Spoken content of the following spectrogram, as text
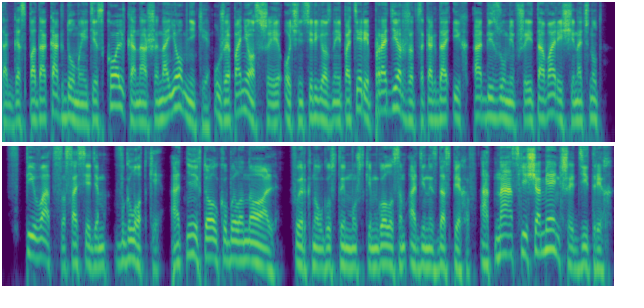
Так, господа, как думаете, сколько наши наемники, уже понесшие очень серьезные потери, продержатся, когда их обезумевшие товарищи начнут впиваться соседям в глотки? От них толку было ноль. Фыркнул густым мужским голосом один из доспехов. «От нас еще меньше, Дитрих!»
